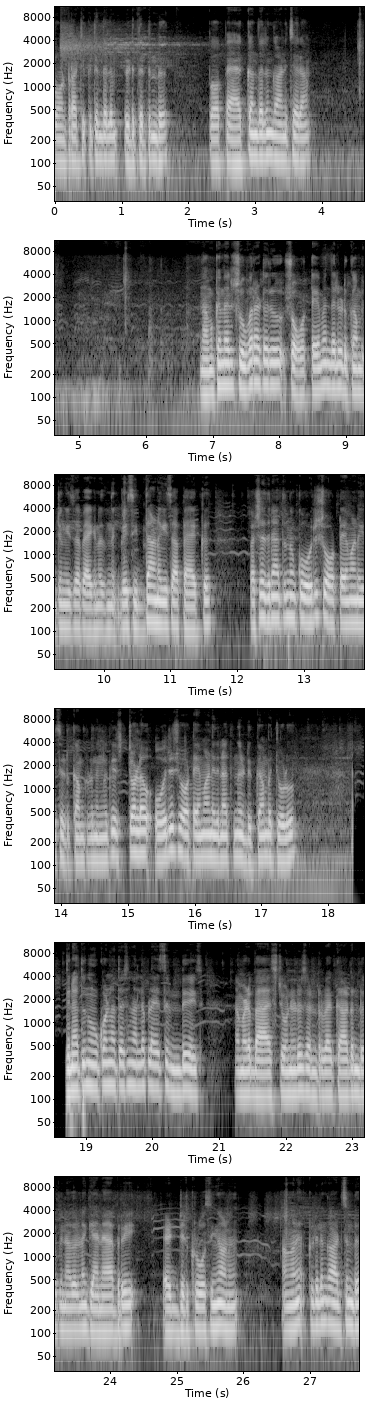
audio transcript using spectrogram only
കോൺട്രാക്ട് ടിക്കറ്റ് എന്തായാലും എടുത്തിട്ടുണ്ട്. അപ്പോൾ പാക്ക് എന്തായാലും കാണിച്ചു തരാം. നമുക്ക് എന്തായാലും ഷുവറായിട്ടൊരു ഷോർട്ട് ടൈം എന്തായാലും എടുക്കാൻ പറ്റും ഗീസ് ആ പാക്കിനകത്ത് നിന്ന് ഗൈസ് ഇതാണ് ഗീസ് ആ പാക്ക് പക്ഷേ ഇതിനകത്ത് നമുക്ക് ഒരു ഷോർട്ട് ടൈമാണ് ഗീസ് എടുക്കാൻ പറ്റുള്ളൂ. നിങ്ങൾക്ക് ഇഷ്ടമുള്ള ഒരു ഷോർട്ട് ടൈമാണ് ഇതിനകത്ത് നിന്ന് എടുക്കാൻ പറ്റുള്ളൂ. ഇതിനകത്ത് നോക്കുകയാണെങ്കിൽ അത്യാവശ്യം നല്ല പ്ലേയേഴ്സ് ഉണ്ട് ഗൈസ് നമ്മുടെ ബാസ്റ്റോണിയുടെ സെന്റർ ബാക്ക് കാർഡ് ഉണ്ട്. പിന്നെ അതുപോലെ തന്നെ ഗനാബ്രി എഡ്ജഡ് ക്രോസിംഗ് ആണ്. അങ്ങനെ കിടിലം കാർഡ്സ് ഉണ്ട്.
